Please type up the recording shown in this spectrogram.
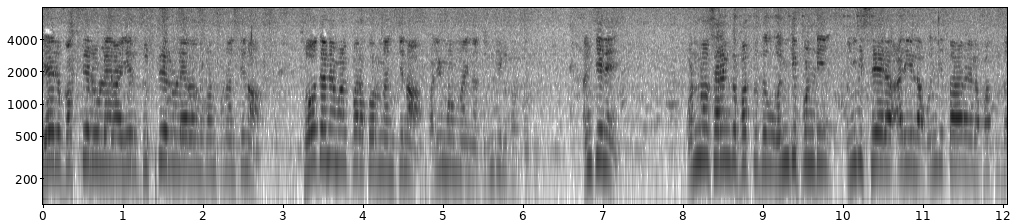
ಏರು ಭಕ್ತಿರುಳ್ಳೇರ ಏರು ದುಷ್ಟೇರುಳ್ಳೇರ ಅಂತ ಪಂಪನಂಚಿನ ಶೋಧನೆ ಮಲ್ಪರ ಕೊರನಂಚಿನ ಪಳಿಮಮ್ಮಯ್ಯನ ದುಂಗಿಲು ಬರ್ತದೆ. ಅಂಚೆನೆ ಒಣ್ಣ ಸರಂಗ ಪತ್ತದು, ಒಂಜಿ ಪುಂಡಿ, ಒಂಜಿ ಸೇರ ಅರಿಲ, ಒಂಜಿ ಇಲ್ಲ ಪತ್ತದು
